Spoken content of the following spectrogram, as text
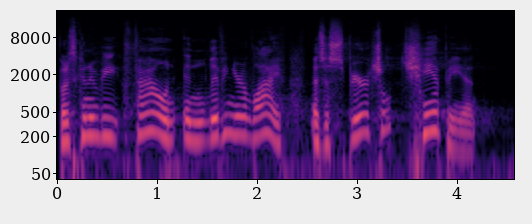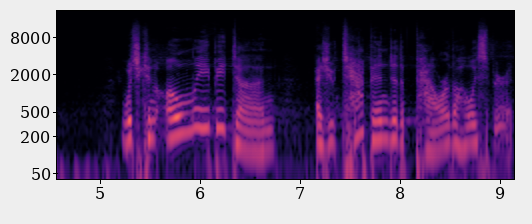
but it's going to be found in living your life as a spiritual champion, which can only be done as you tap into the power of the Holy Spirit.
